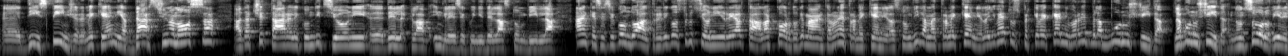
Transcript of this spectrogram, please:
eh, di spingere McKenny a darsi una mossa ad accettare le condizioni eh, del club inglese, quindi dell'Aston Villa, anche se secondo altre ricostruzioni in realtà l'accordo che manca non è tra McKenny e l'Aston Villa, ma è tra McKenny e la Juventus perché McKenny vorrebbe la buona uscita. La buona uscita non solo viene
